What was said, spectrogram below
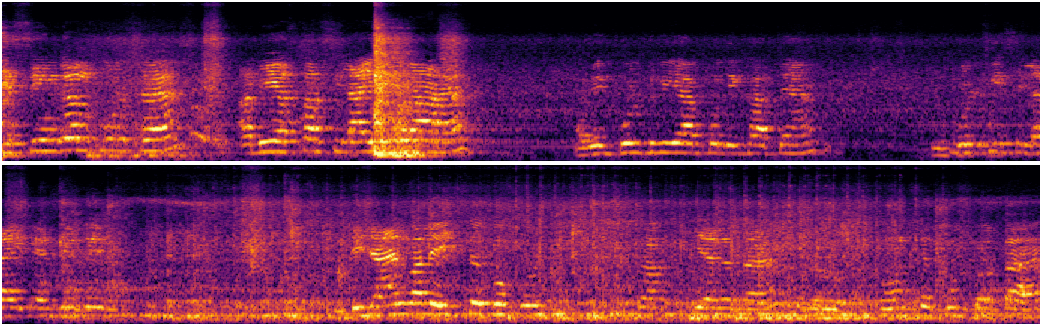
ये सिंगल कुल्ट है। अभी अस्तर सिलाई हो रहा है। अभी कुल्ट भी आपको दिखाते हैं। कुल्ट की सिलाई कैसे दे डिज़ाइन वाले हिस्से को कुल्ट किया जाता है। कौन से कुल्ट होता है?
